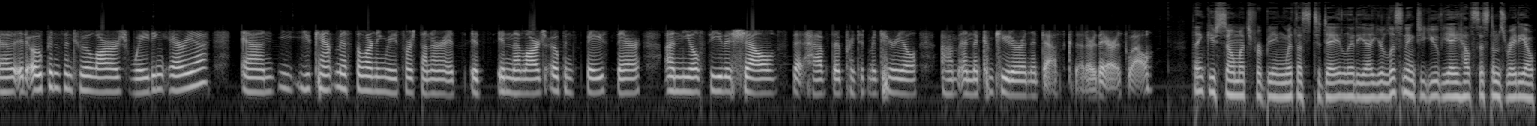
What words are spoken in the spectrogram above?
uh, it opens into a large waiting area, and you, you can't miss the Learning Resource Center. It's it's in the large open space there, and you'll see the shelves that have the printed material um, and the computer and the desk that are there as well. Thank you so much for being with us today, Lydia. You're listening to UVA Health Systems Radio.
